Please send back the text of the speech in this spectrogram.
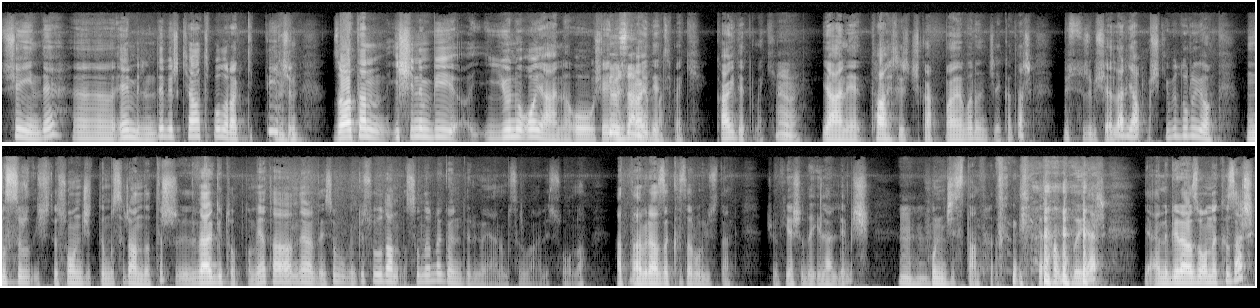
şeyinde e, emrinde bir katip olarak gittiği Hı hı. için zaten işinin bir yönü o yani. O şeyi Gözlem yapmak. kaydetmek. Kaydetmek. Evet. Yani tahrir çıkartmaya varıncaya kadar bir sürü bir şeyler yapmış gibi duruyor. Mısır işte son ciddi Mısır anlatır. Vergi toplamaya ta neredeyse bugünkü Sudan sınırına gönderiyor yani Mısır valisi onu. Hatta biraz da kızar o yüzden. Çünkü yaşı da ilerlemiş. Hı hı. Funcistan diye andığı yer. Yani biraz ona kızar.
